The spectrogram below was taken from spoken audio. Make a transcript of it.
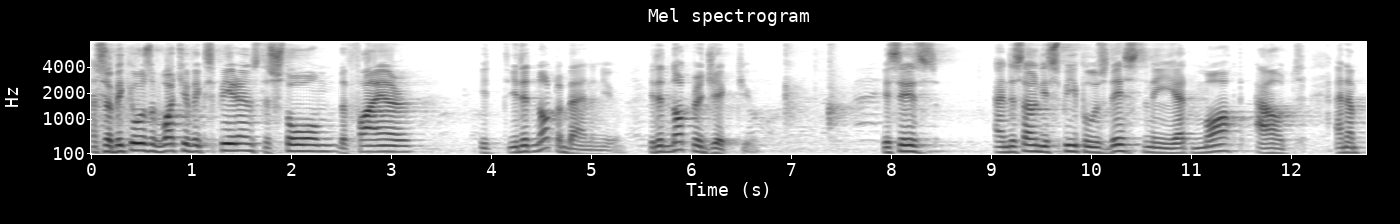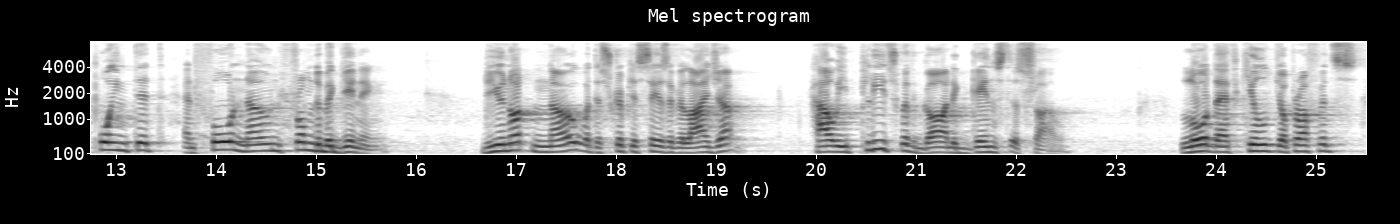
And so, because of what you've experienced the storm, the fire he, he did not abandon you, He did not reject you. He says, and disowned his people whose destiny he had marked out and appointed and foreknown from the beginning. Do you not know what the scripture says of Elijah? How he pleads with God against Israel. Lord, they have killed your prophets,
